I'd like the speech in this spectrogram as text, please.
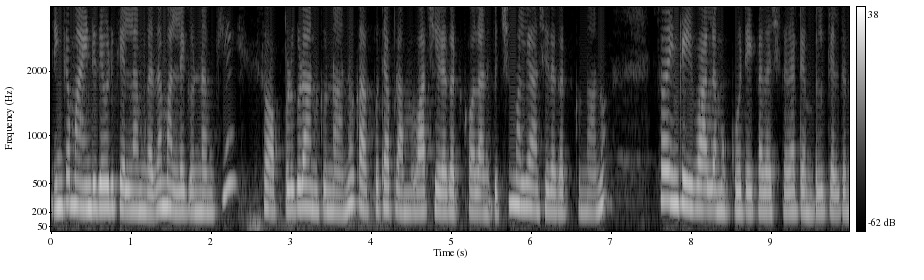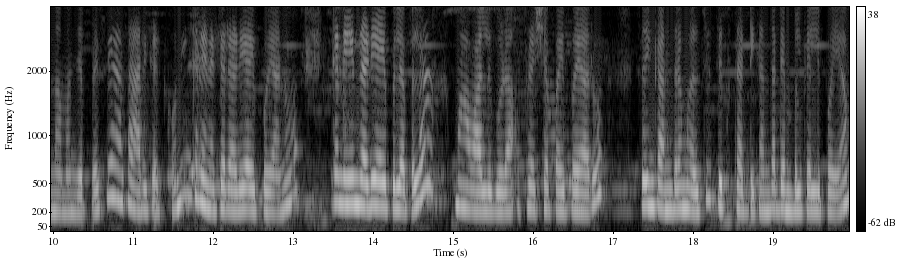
ఇంకా మా ఇంటి దేవుడికి వెళ్ళాం కదా మల్లెగుండంకి. సో అప్పుడు కూడా అనుకున్నాను. కాకపోతే అప్పుడు అమ్మవారు చీర కట్టుకోవాలనిపించి మళ్ళీ ఆ చీర కట్టుకున్నాను. సో ఇంకా ఇవాళ ముక్కోటి ఏకాదశి కదా టెంపుల్కి వెళ్తున్నామని చెప్పేసి ఆ శారీ కట్టుకొని ఇంకా నేనైతే రెడీ అయిపోయాను. ఇంకా నేను రెడీ అయిపోయే లోపల మా వాళ్ళు కూడా ఫ్రెష్ అప్ అయిపోయారు. సో ఇంకా అందరం కలిసి సిక్స్ థర్టీకి అంతా టెంపుల్కి వెళ్ళిపోయాం.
